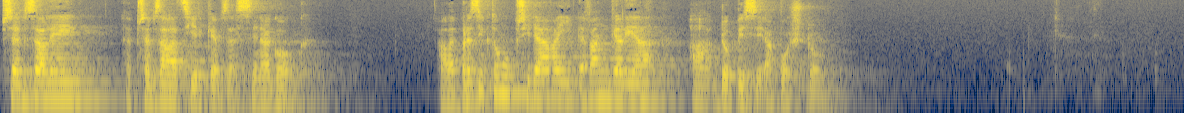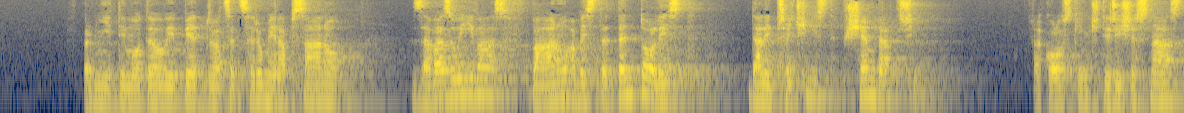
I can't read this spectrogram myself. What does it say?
převzali, převzala církev ze synagog, ale brzy k tomu přidávají evangelia a dopisy apoštolů. V 1. Timoteovi 5.27 je napsáno Zavazují vás v pánu, abyste tento list dali přečíst všem bratřím. A Koloským 4.16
